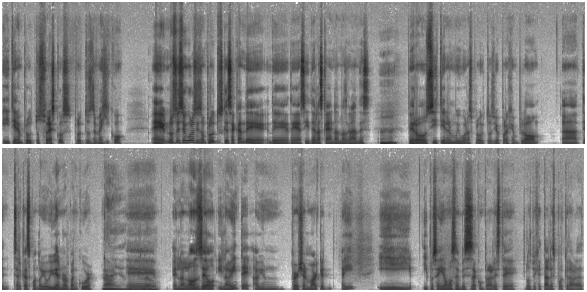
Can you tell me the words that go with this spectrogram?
y tienen productos frescos, productos de México. Eh, no estoy seguro si son productos que sacan de, de, de así de las cadenas más grandes, pero sí tienen muy buenos productos. Yo, por ejemplo, ah, te- cerca es cuando yo vivía en North Vancouver, Ah, eh, en la Lonsdale y la 20 había un Persian Market ahí y, y pues ahí íbamos a veces a comprar este los vegetales porque la verdad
